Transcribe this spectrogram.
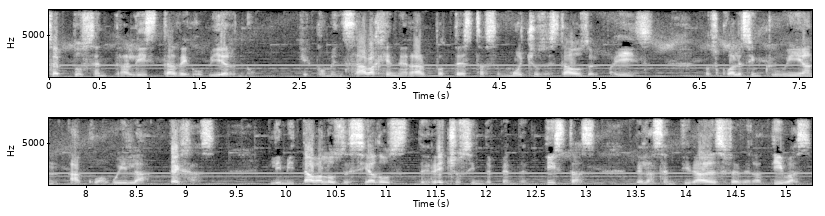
Concepto centralista de gobierno, que comenzaba a generar protestas en muchos estados del país, los cuales incluían a Coahuila, Texas, limitaba los deseados derechos independentistas de las entidades federativas,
